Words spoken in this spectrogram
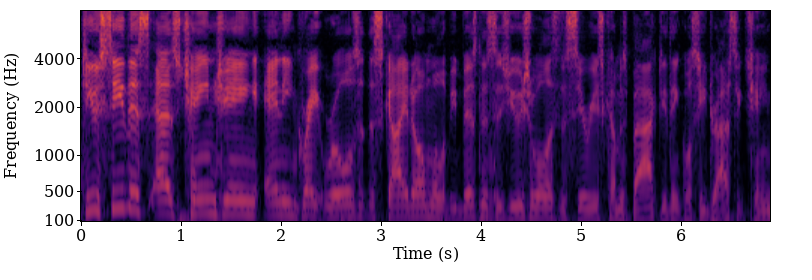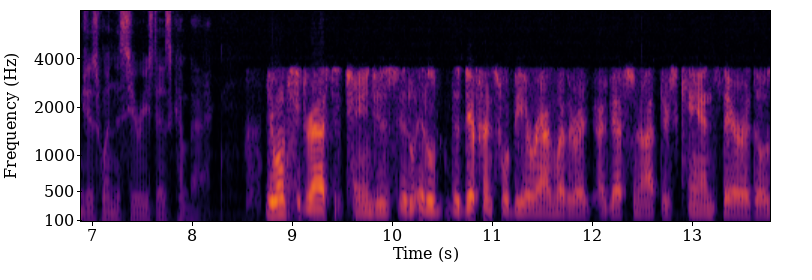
do you see this as changing any great rules at the Sky Dome? Will it be business as usual as the series comes back? Do you think we'll see drastic changes when the series does come back? You won't see drastic changes. It'll, it'll the difference will be around whether I, I guess or not there's cans there or those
